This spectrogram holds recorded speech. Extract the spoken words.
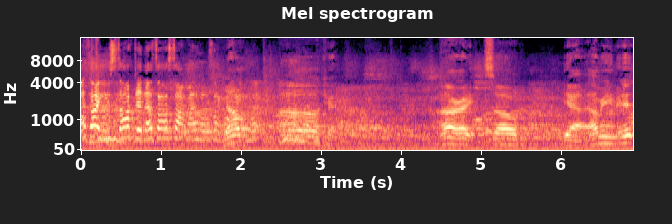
I thought you stopped it. That's why I stopped my whole like, No. Oh, okay. All right. So, yeah. I mean, it,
